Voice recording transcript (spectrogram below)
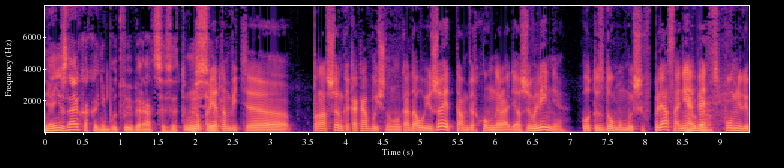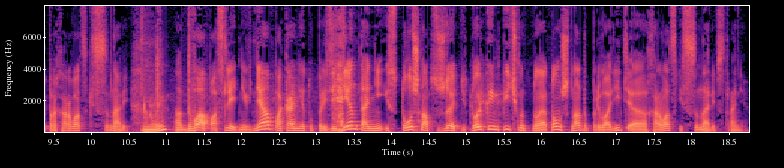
я не знаю, как они будут выбираться из этого. Но всего. при этом ведь э, Порошенко, как обычно, он когда уезжает, там в Верховной Раде оживление, кот из дома, мыши в пляс, они ну, опять да. вспомнили про хорватский сценарий. Ну. Два последних дня, пока нету президента, они истошно обсуждают не только импичмент, но и о том, что надо приводить э, хорватский сценарий в стране.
